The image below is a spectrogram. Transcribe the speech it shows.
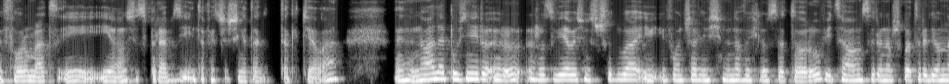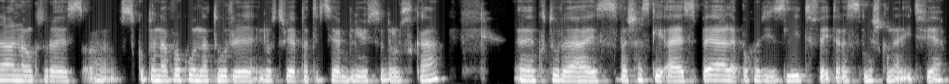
y, format i, i on się sprawdzi i to faktycznie tak, tak działa. No ale później ro, rozwijałyśmy skrzydła i, i włączaliśmy nowych ilustratorów i całą serię na przykład regionalną, która jest skupiona wokół natury, ilustruje Patrycja Bliusz-Sodulska, która jest z warszawskiej ASP, ale pochodzi z Litwy i teraz mieszka na Litwie.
